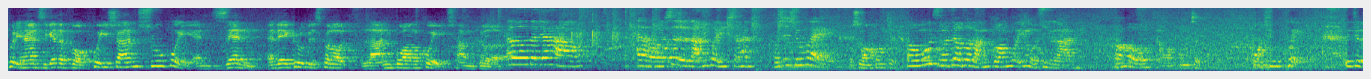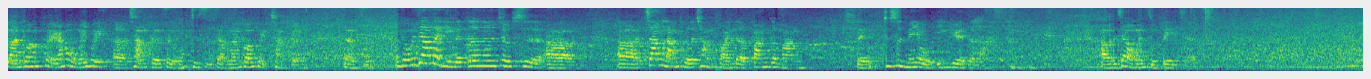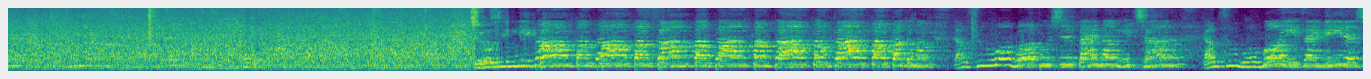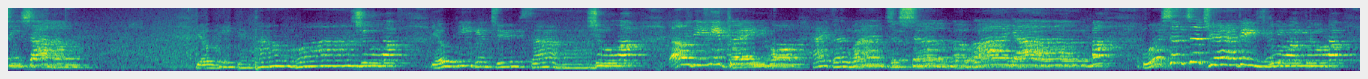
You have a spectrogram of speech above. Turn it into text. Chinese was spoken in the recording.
Put your hands together for Hui Shan, Shu Hui, and Zen. And their group is called Lan Guang Hui 唱歌。Hello，大家好。Hello，，我是蓝慧珊，我是舒慧，我是王光正，呃，我们为什么叫做蓝光会？因为我姓蓝，然后叫王光正，我舒慧，所以就蓝光会。然后我们会呃唱歌，所以我们就是叫蓝光会唱歌这样子。OK，我们今天要带领的歌呢，就是呃呃蟑螂合唱团的《帮个忙》，对，就是没有音乐的啦。好，等下我们准备一下。就请你帮帮帮帮帮帮帮帮帮帮帮帮帮个忙，告诉我我不是白忙一场，告诉我我已在你的心上，有一点彷徨，有一点沮丧，到底你对我还在玩着什么花样？我甚至决定，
